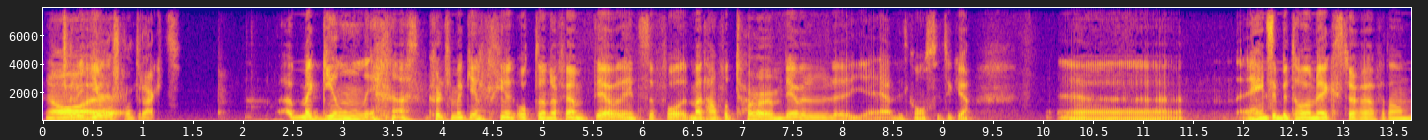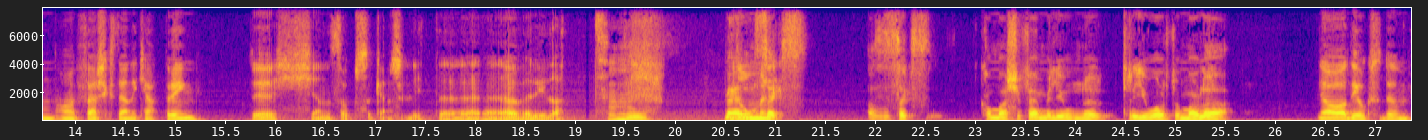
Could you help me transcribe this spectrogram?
Ja, eh, Treårskontrakt. McGill, Curtis McGill 850 är väl inte så farligt. Men att han får term det är väl eh, jävligt konstigt tycker jag. Uh, Hainsey betalar med extra för att han har en färsk Stanley Cup-ring. Det känns också kanske lite uh, överilat. Mm. Men Dominic- sex, alltså 6,25 miljoner tre år för Marlö. Ja, det är också dumt.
